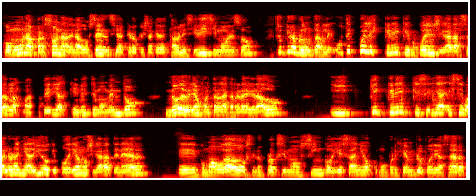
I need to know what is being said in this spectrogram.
como una persona de la docencia, creo que ya quedó establecidísimo eso, yo quiero preguntarle, ¿usted cuáles cree que pueden llegar a ser las materias que en este momento no deberían faltar en la carrera de grado? ¿Y qué cree que sería ese valor añadido que podríamos llegar a tener eh, como abogados en los próximos 5 o 10 años, como por ejemplo podría ser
